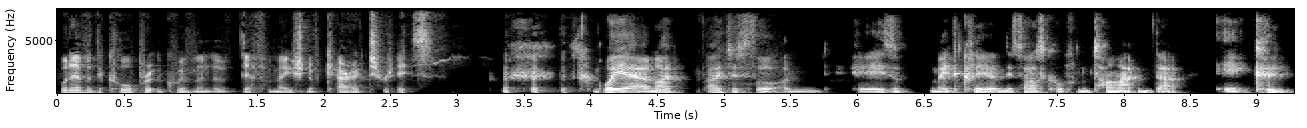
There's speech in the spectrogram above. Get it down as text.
whatever the corporate equivalent of defamation of character is. Well, yeah, and I, I just thought, and it is made clear in this article from Time that it could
